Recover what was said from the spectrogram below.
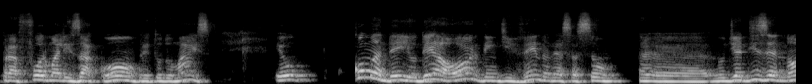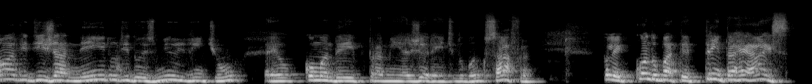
para formalizar a compra e tudo mais, eu comandei, eu dei a ordem de venda dessa ação uh, no dia 19 de janeiro de 2021. Eu comandei para minha gerente do Banco Safra. Falei, quando bater 30 reais,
